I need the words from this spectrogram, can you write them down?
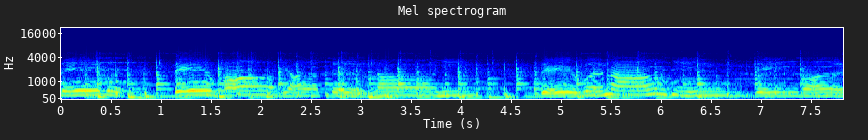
देव देव्यात नाही देव नाही देवाळ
